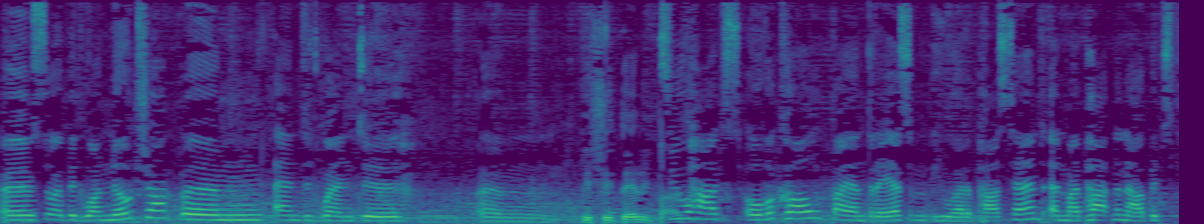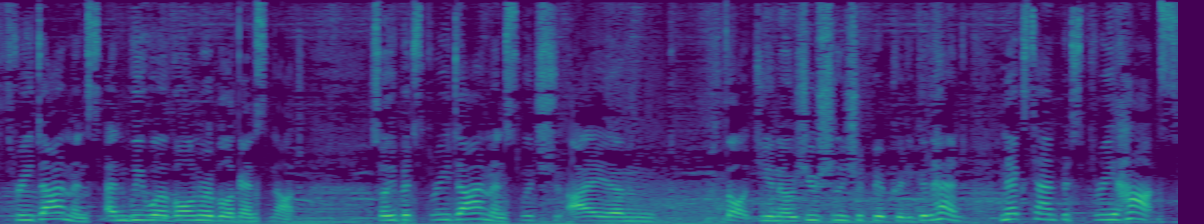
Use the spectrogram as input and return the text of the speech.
Uh, so I bid one no trump, um, and it went uh, Pass. two hearts overcall by Andreas, um, who had a passed hand, and my partner now bids three diamonds, and we were vulnerable against not. So he bids three diamonds, which I um, thought, you know, usually should be a pretty good hand. Next hand bids three hearts,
